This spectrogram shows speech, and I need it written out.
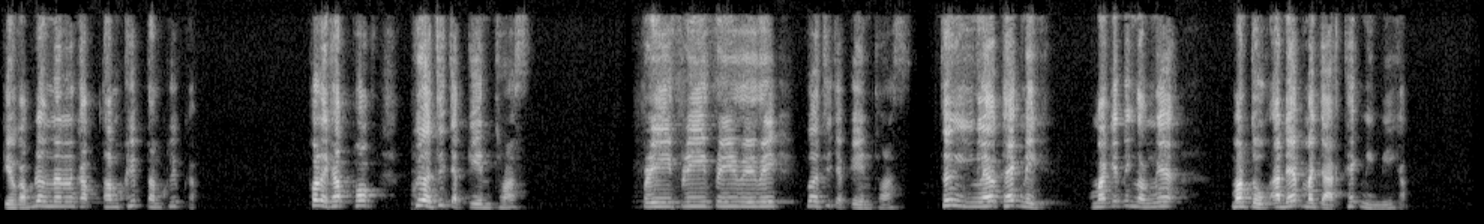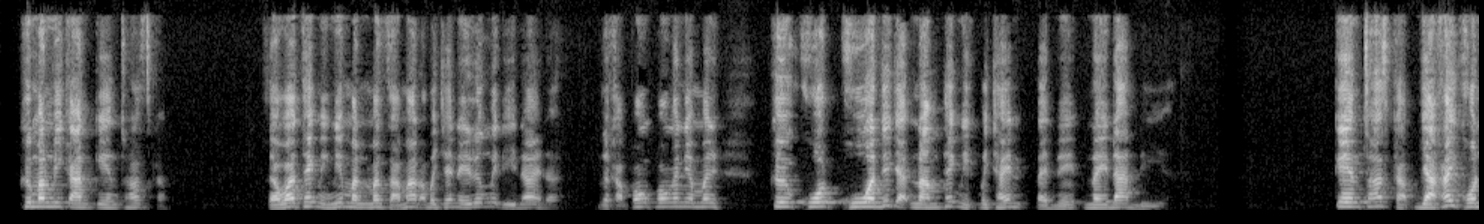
เกี่ยวกับเรื่องนั้นนะครับทำคลิปทำคลิปครับเพราะอะไรครับเพราะเพื่อที่จะเกณฑ์ trust ฟรีฟรีฟรีฟรีเพื่อที่จะเกณฑ์ trust ซึ่งจริงแล้วเทคนิค marketing ตรงเนี้ยมันถูก adapt มาจากเทคนิคนี้ครับ คือมันมีการเกณฑ์ trust ครับ แต่ว่าเทคนิคนี้มันมันสามารถเอาไปใช้ในเรื่องไม่ดีได้นะนะครับเพราะเพราะงั้นเนี่ยมันคือควรควรที่จะนำเทคนิคไปใช้แต่ในในด้านดี เกณฑ์ trust ครับ อยากให้คน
